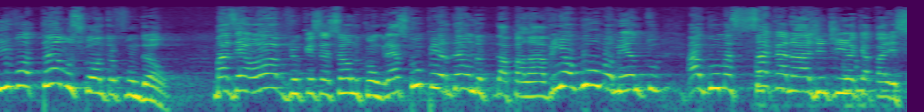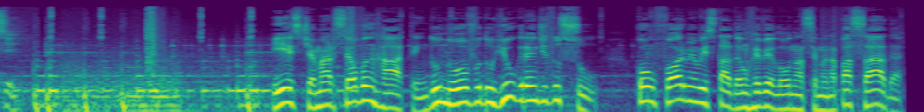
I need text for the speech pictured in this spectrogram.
e votamos contra o fundão. Mas é óbvio que sessão do Congresso, com perdão da palavra, em algum momento, alguma sacanagem tinha que aparecer. Este é Marcel Van Hatten, do Novo do Rio Grande do Sul. Conforme o Estadão revelou na semana passada,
